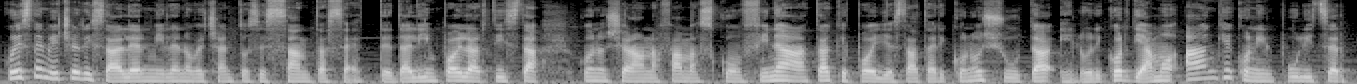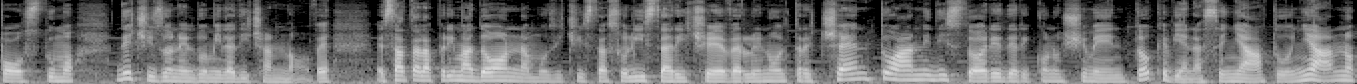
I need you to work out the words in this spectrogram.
Questa invece risale al 1967. Da lì in poi l'artista conoscerà una fama sconfinata che poi gli è stata riconosciuta, e lo ricordiamo, anche con il Pulitzer postumo deciso nel 2019. È stata la prima donna musicista solista a riceverlo in oltre 100 anni di storia del riconoscimento che viene assegnato ogni anno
